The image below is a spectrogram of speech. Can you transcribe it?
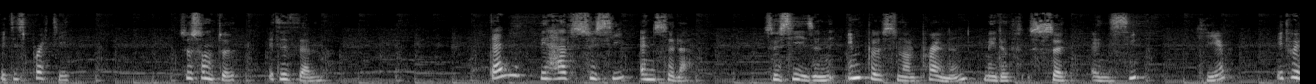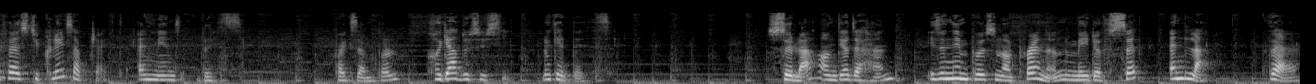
it is pretty. Ce sont eux, it is them. Then we have ceci and cela. Ceci is an impersonal pronoun made of ce and ci. Here, it refers to close object and means this. For example, regarde ceci, look at this. Cela, on the other hand, is an impersonal pronoun made of ce and là, there.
